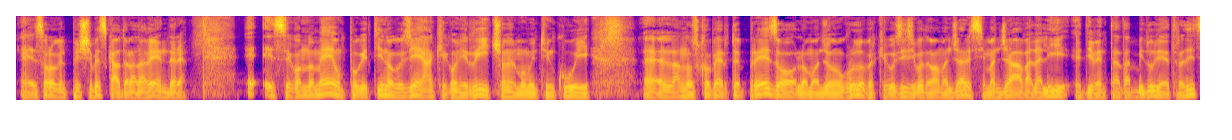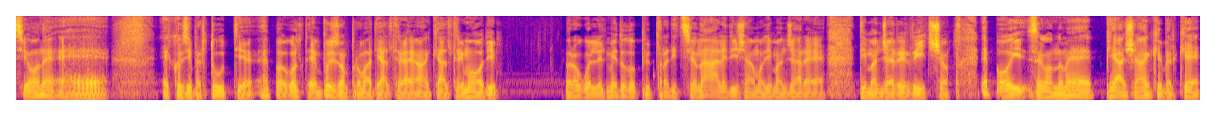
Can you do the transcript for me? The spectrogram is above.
Eh, solo che il pesce pescato era da vendere. E, e secondo me un pochettino così anche con il riccio, nel momento in cui eh, l'hanno scoperto e preso, lo mangiavano crudo perché così si poteva mangiare e si mangiava, da lì è diventata abitudine e tradizione e è così per tutti. E poi col tempo si sono provati altri- anche altri modi però quello è il metodo più tradizionale diciamo di mangiare, di mangiare il riccio. E poi secondo me piace anche perché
